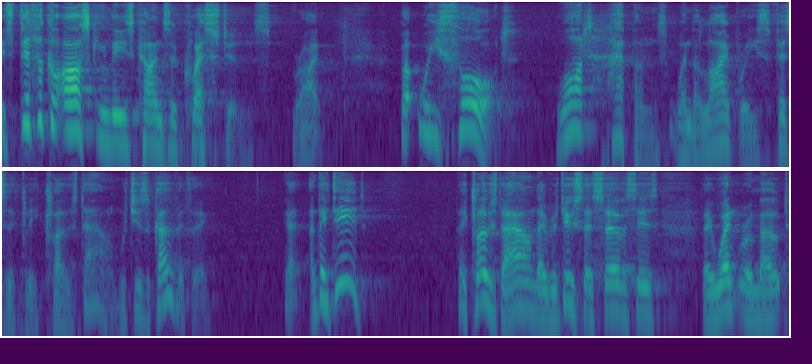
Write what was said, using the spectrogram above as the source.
it's difficult asking these kinds of questions, right? But we thought, what happens when the libraries physically close down, which is a COVID thing? Yeah? And they did. They closed down, they reduced their services, they went remote,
